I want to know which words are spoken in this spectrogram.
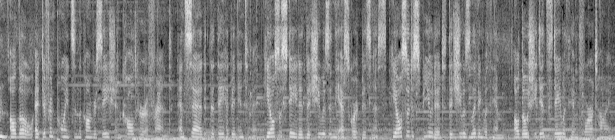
although at different points in the conversation called her a friend, and said that they had been intimate. He also stated that she was in the escort business. He also disputed that she was living with him, although she did stay with him for a time.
